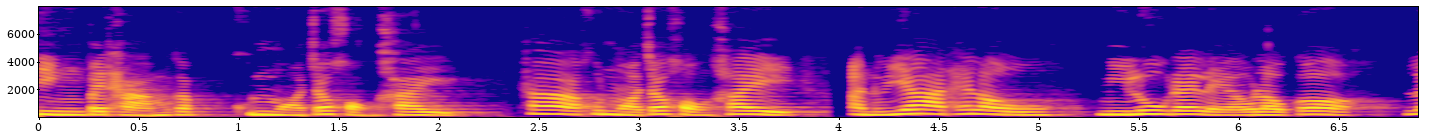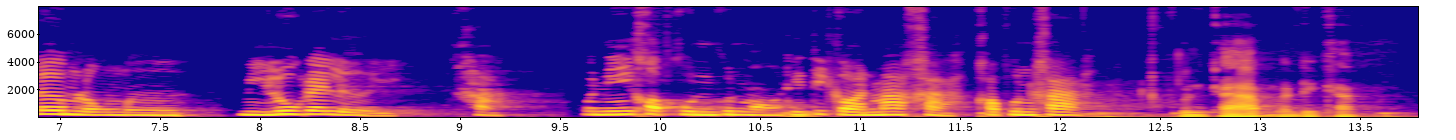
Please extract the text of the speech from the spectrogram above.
ริง ๆ ไปถามกับคุณหมอเจ้าของไข้ถ้าคุณหมอเจ้าของไข้อนุญาตให้เรามีลูกได้แล้ว เราก็เริ่มลงมือมีลูกได้เลยค่ะ วันนี้ขอบคุณคุณหมอทิติกรมากค่ะ ขอบคุณค่ะ คุณครับสวัสดีครับ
